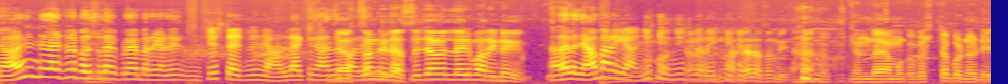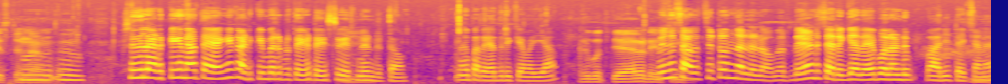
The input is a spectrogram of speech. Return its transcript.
ഞാൻ എന്റേതായിട്ടുള്ള പേഴ്സണൽ അഭിപ്രായം പറയാണ്. എനിക്ക് ഇഷ്ടമായിട്ടുണ്ട് ഞാൻ ഉണ്ടാക്കി ഞാൻ അതല്ല ഞാൻ പറയാ. നല്ല രസമുണ്ട്. എന്താ നമുക്കൊക്കെ ഇഷ്ടപ്പെടുന്ന ടേസ്റ്റ്. പക്ഷെ ഇതിൽ ഇടയ്ക്ക് ഇങ്ങനെ ആ തേങ്ങ കടിക്കുമ്പോൾ ഒരു പ്രത്യേക ടേസ്റ്റ് വരുന്നുണ്ട് കേട്ടോ പറയാതിരിക്കാൻ വയ്യ. പിന്നെ ചതച്ചിട്ടൊന്നല്ലോ വെറുതെ ഉണ്ട് ചിരകി അതേപോലെ ഉണ്ട് വാരിയിട്ടേക്കാണ്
